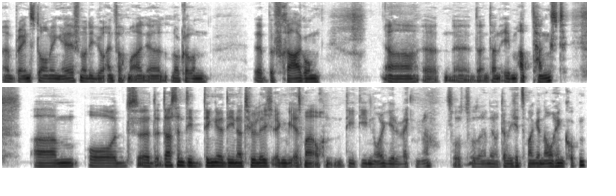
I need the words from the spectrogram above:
äh, Brainstorming helfen oder die du einfach mal in der lockeren äh, Befragung äh, äh, dann, eben abtankst. Ähm, und äh, das sind die Dinge, die natürlich irgendwie erstmal auch die, die Neugier wecken, ne? So, so sein. Da will ich jetzt mal genau hingucken.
